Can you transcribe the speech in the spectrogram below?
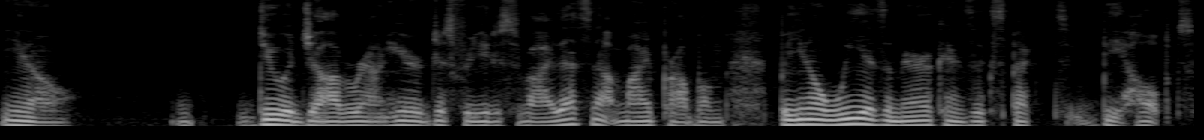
you know do a job around here just for you to survive. That's not my problem. But you know, we as Americans expect to be helped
